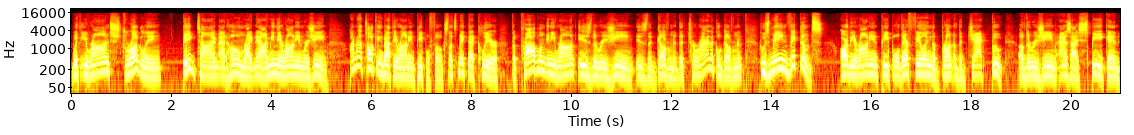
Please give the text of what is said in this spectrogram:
with Iran struggling big time at home right now, I mean the Iranian regime. I'm not talking about the Iranian people, folks. Let's make that clear. The problem in Iran is the regime, is the government, the tyrannical government whose main victims are the Iranian people. They're feeling the brunt of the jackboot of the regime as I speak. And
